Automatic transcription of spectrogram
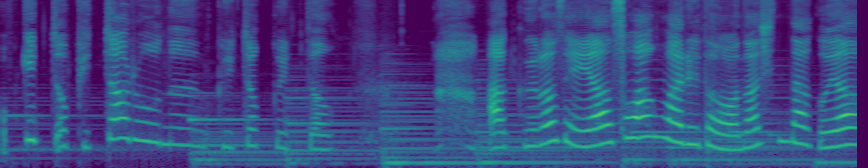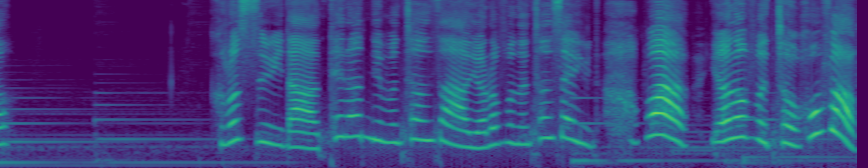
없겠죠. 빗자루는 긁적긁적. 아 그러세요? 소황말을 더 원하신다고요? 그렇습니다. 테라님은 천사, 여러분은 천사입니다. 와, 여러분 저 호박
